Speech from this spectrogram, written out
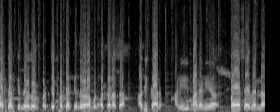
मतदान केंद्रावर जाऊन प्रत्येक मतदान केंद्रावर आपण मतदानाचा अधिकार आणि माननीय भैयासाहेब यांना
